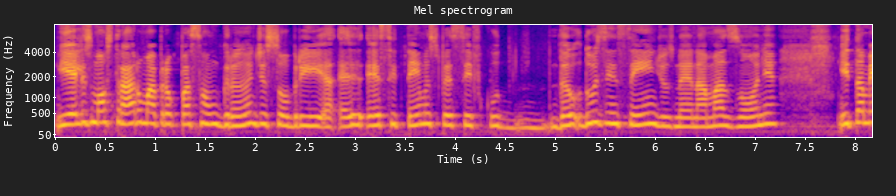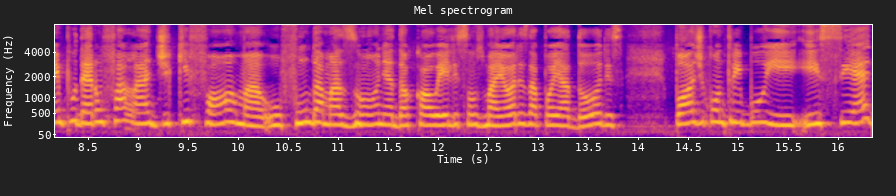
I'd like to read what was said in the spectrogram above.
E eles mostraram uma preocupação grande sobre eh, eh, esse tema específico do, dos incêndios né, na Amazônia e também puderam falar de que forma o Fundo Amazônia, do qual eles são os maiores apoiadores, pode contribuir e se é,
